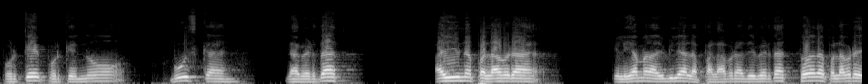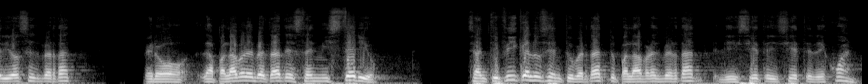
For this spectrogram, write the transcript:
¿Por qué? Porque no buscan la verdad. Hay una palabra que le llama la Biblia la palabra de verdad. Toda la palabra de Dios es verdad, pero la palabra de verdad está en misterio. Santifícalos en tu verdad, tu palabra es verdad. 17, 17 de Juan.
